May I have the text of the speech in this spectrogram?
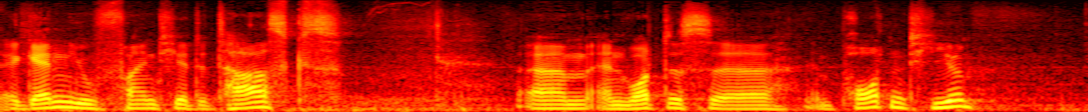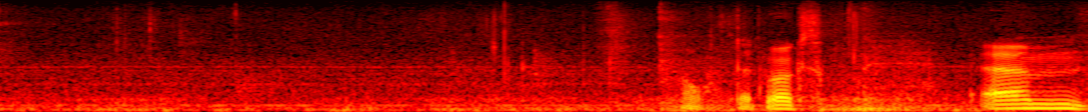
again, you find here the tasks um, and what is uh, important here. Oh, that works. Um,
